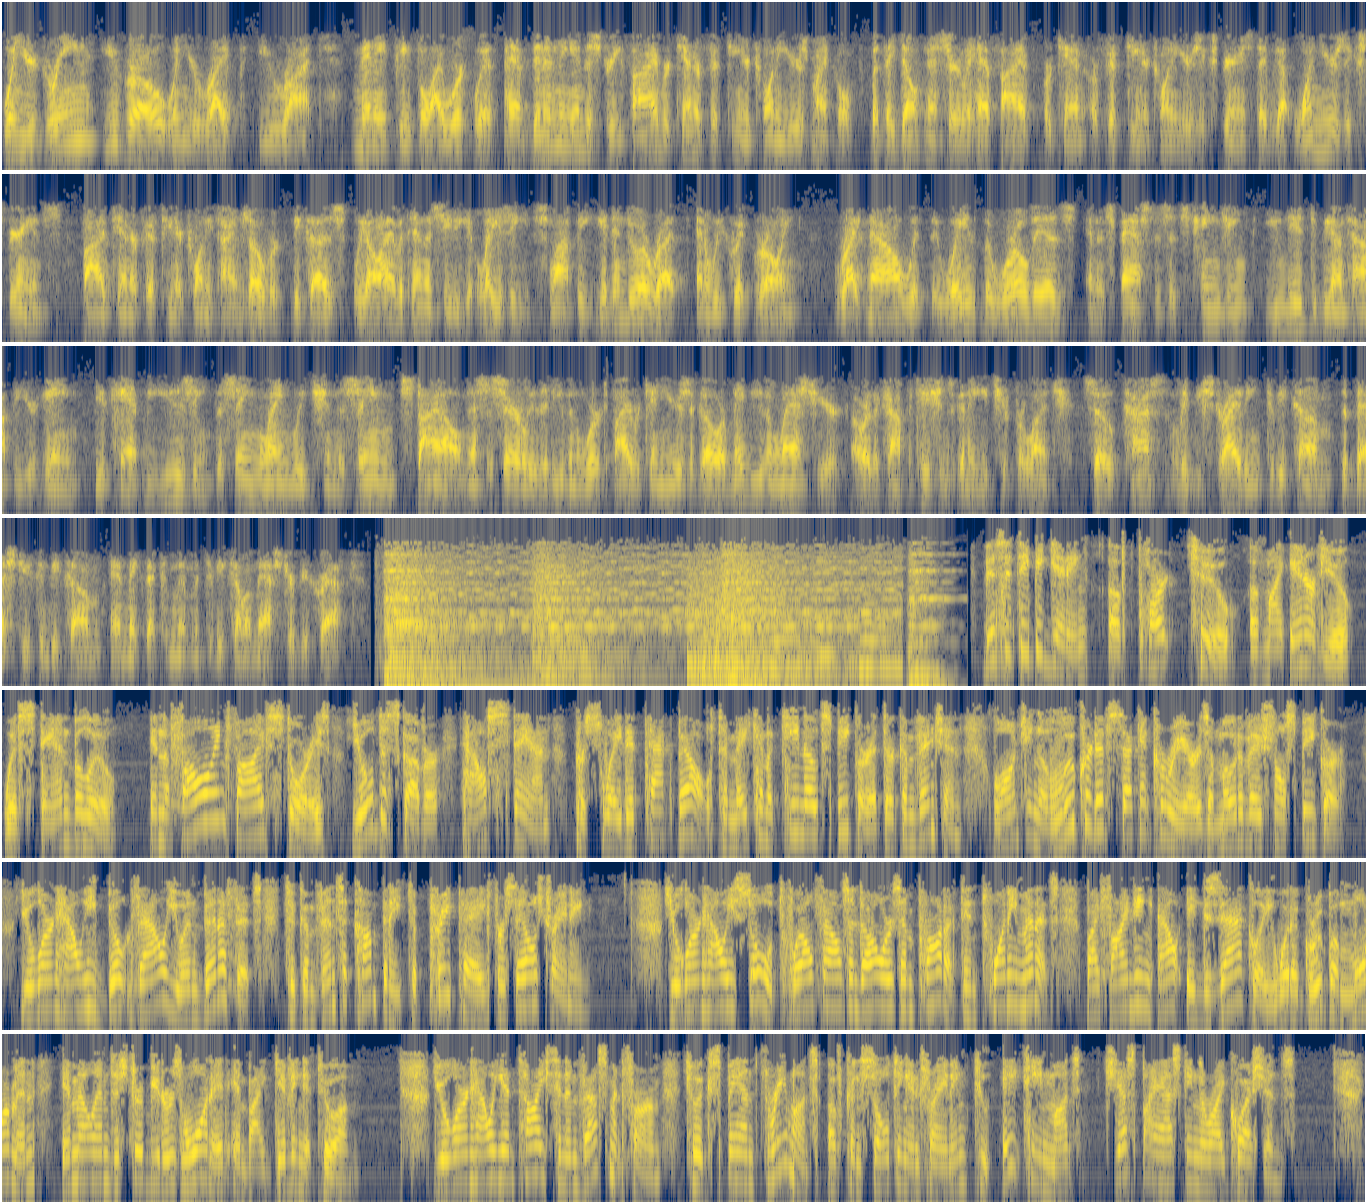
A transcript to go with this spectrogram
When you're green, you grow. When you're ripe, you rot. Many people I work with have been in the industry 5 or 10 or 15 or 20 years, Michael, but they don't necessarily have 5 or 10 or 15 or 20 years experience. They've got one year's experience 5, 10, or 15 or 20 times over because we all have a tendency to get lazy, sloppy, get into a rut, and we quit growing. Right now, with the way the world is and as fast as it's changing, you need to be on top of your game. You can't be using the same language and the same style necessarily that even worked five or ten years ago or maybe even last year, or the competition's going to eat you for lunch. So constantly be striving to become the best you can become and make that commitment to become a master of your craft. This is the beginning of part two of my interview with Stan Billue. In the following five stories, you'll discover how Stan persuaded Pac Bell to make him a keynote speaker at their convention, launching a lucrative second career as a motivational speaker. You'll learn how he built value and benefits to convince a company to prepay for sales training. You'll learn how he sold $12,000 in product in 20 minutes by finding out exactly what a group of Mormon MLM distributors wanted and by giving it to them. You'll learn how he enticed an investment firm to expand three months of consulting and training to 18 months just by asking the right questions.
